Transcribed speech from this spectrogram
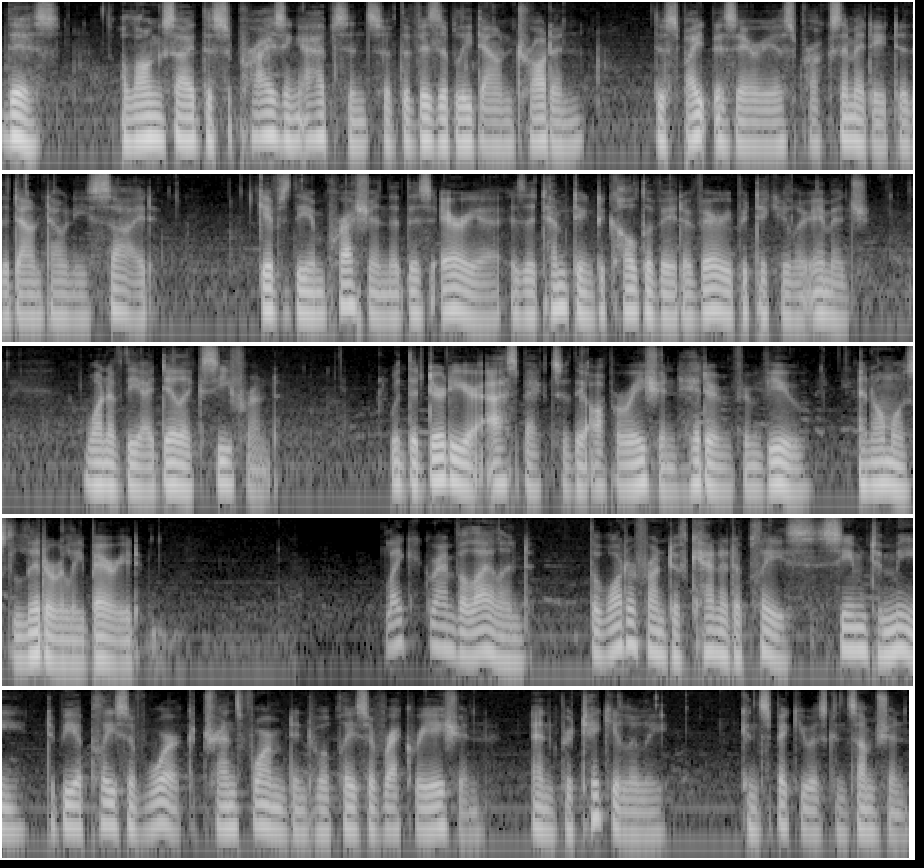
This, alongside the surprising absence of the visibly downtrodden, despite this area's proximity to the downtown east side, gives the impression that this area is attempting to cultivate a very particular image, one of the idyllic seafront, with the dirtier aspects of the operation hidden from view and almost literally buried. Like Granville Island, the waterfront of Canada Place seemed to me to be a place of work transformed into a place of recreation and particularly conspicuous consumption.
